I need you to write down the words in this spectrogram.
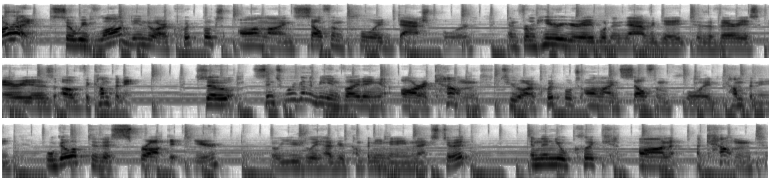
All right, so we've logged into our QuickBooks Online Self-Employed dashboard, and from here you're able to navigate to the various areas of the company. So since we're going to be inviting our accountant to our QuickBooks Online self-employed company, we'll go up to this sprocket here. You'll usually have your company name next to it. And then you'll click on Accountant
